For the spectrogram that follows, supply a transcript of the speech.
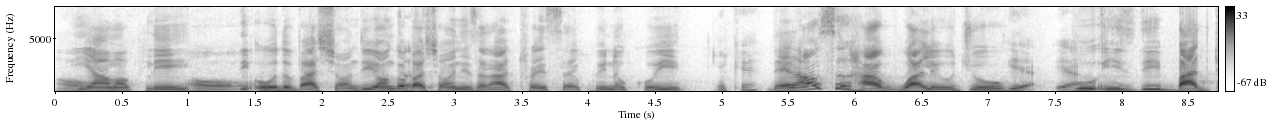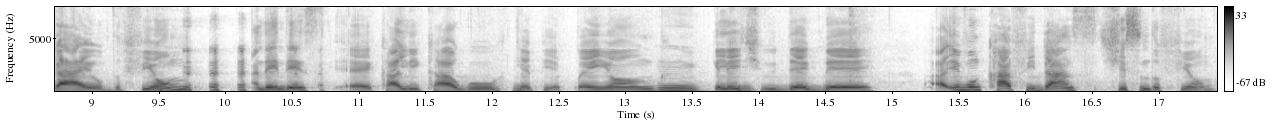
Oh. Iyamah play Oh. the older version. The younger version is an actress, uh, Queen Okoye. Okay. Then I also have Wale Ojo, Yeah, yeah. who is the bad guy of the film. and then there's uh, Kalu Ikeagwu, Keppy Ekpenyong, Mm. Kelechi Udegbe, uh, even Kaffy Dance, she's in the film.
